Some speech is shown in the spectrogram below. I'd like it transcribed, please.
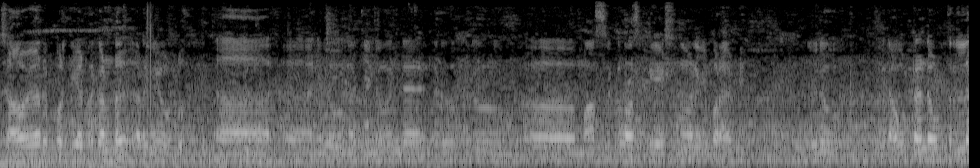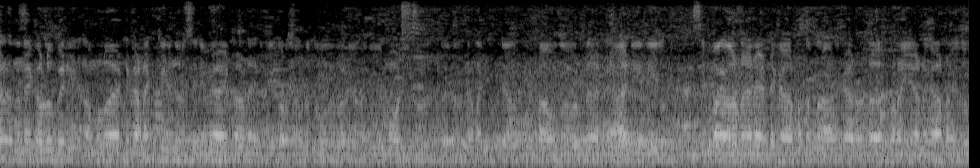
ചാവേർ ഇപ്പോൾ തിയേറ്റർ കണ്ട് ഇറങ്ങിയേ ഉള്ളൂ. ആ, ആ, എനിക്ക് തോന്നുന്നു ജിനുവിന്റെ ഒരു ഒരു മാസ്റ്റർ ക്ലാസ് ക്രിയേഷൻ എന്ന് വേണമെങ്കിൽ പറയാം. ഒരു ഔട്ട് ആൻഡ് ഔട്ട് ത്രില്ലർ എന്നതിനേക്കാളുപരി നമ്മളുമായിട്ട് കണക്ട് ചെയ്യുന്ന ഒരു സിനിമയായിട്ടാണ് എനിക്ക് കുറച്ചുകൂടി തോന്നുന്നത്. ഇമോഷണൽ കണക്ട് ഉണ്ടാവുന്നതുകൊണ്ട് തന്നെ ആ രീതിയിൽ സിനിമ കാണാനായിട്ട് കാരണം എന്ന ആൾക്കാരോട് പറയുകയാണ്. കാരണം ഇത്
